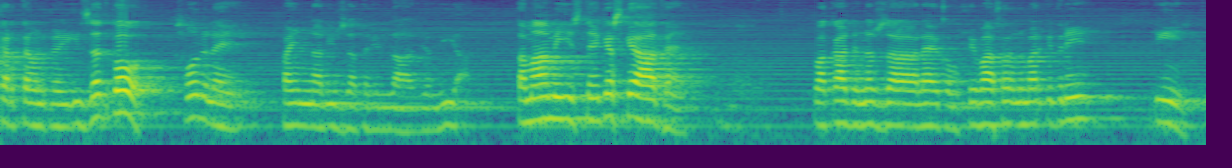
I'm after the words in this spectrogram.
کرتے ہیں ان کی عزت کو؟ سن لیں۔ فین عزت اللہ جمیا تمام عزتیں کس کے ہاتھ ہیں۔ وقت نظر علیکم خباصت نمبر کتنی؟ تین۔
